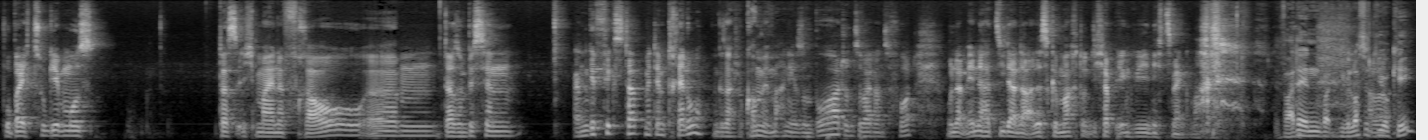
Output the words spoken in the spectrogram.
Wobei ich zugeben muss, dass ich meine Frau ähm, da so ein bisschen angefixt habe mit dem Trello und gesagt, komm, wir machen hier so ein Board und so weiter und so fort. Und am Ende hat sie dann da alles gemacht und ich habe irgendwie nichts mehr gemacht. War denn die Velocity Aber, okay?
